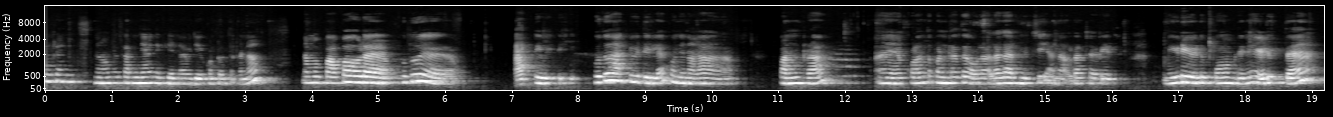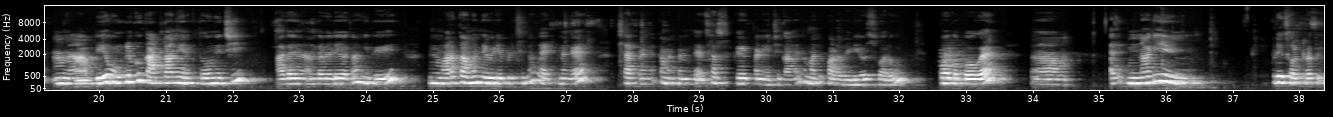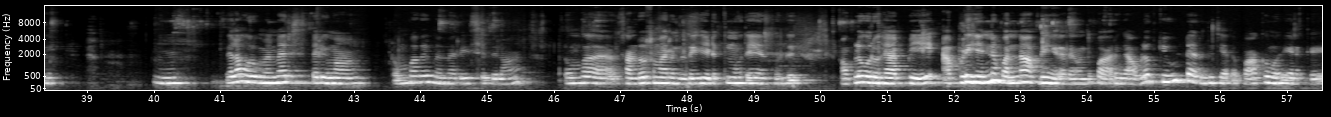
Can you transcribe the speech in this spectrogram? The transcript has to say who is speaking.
Speaker 1: Friends நான் சரண்யா. இன்றைக்கி என்ன வீடியோ கொண்டு வந்திருக்கேன்னா நம்ம பாப்பாவோட புது ஆக்டிவிட்டி புது ஆக்டிவிட்டியில் கொஞ்சம் நாளாக பண்ணுறா என் குழந்த பண்ணுறது அவ்வளோ அழகாக இருந்துச்சு. அதனால தான் சரி வீடியோ எடுப்போம் அப்படின்னு எடுத்தேன். அப்படியே உங்களுக்கும் காட்டலான்னு எனக்கு தோணுச்சு. அது அந்த வீடியோ தான் இது. மறக்காமல் இந்த வீடியோ பிடிச்சிருந்தா லைக் பண்ணுங்கள் ஷேர் பண்ணுங்கள் கமெண்ட் பண்ணுங்கள் சப்ஸ்கிரைப் பண்ணி வச்சுக்காங்க. இந்த மாதிரி பல வீடியோஸ் வரும். போக போக அதுக்கு முன்னாடி எப்படி சொல்கிறது இதெல்லாம் ஒரு மெமரிஸ் தெரியுமா? ரொம்பவே மெமரிஸ் இதெல்லாம். ரொம்ப சந்தோஷமாக இருந்தது. எடுக்கும் போதே எனக்கு வந்து அவ்வளோ ஒரு ஹாப்பி அப்படி என்ன பண்ணா அப்படிங்கிறத வந்து பாருங்கள் அவ்வளோ க்யூட்டாக இருந்துச்சு அதை பார்க்கும்போது எனக்கு.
